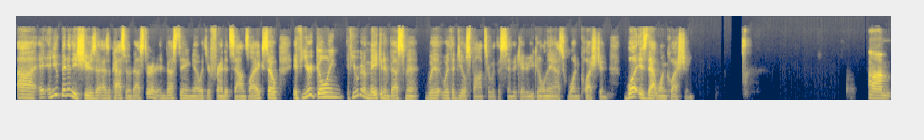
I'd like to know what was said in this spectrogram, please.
uh, and, and, you've been in these shoes as a passive investor and investing uh, with your friend, it sounds like. So if you're going, if you were going to make an investment with, with a deal sponsor, with a syndicator, you can only ask one question. What is that one question? Um,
